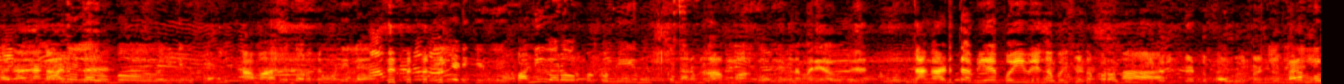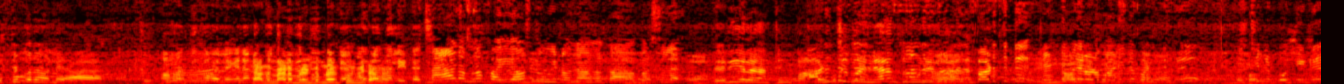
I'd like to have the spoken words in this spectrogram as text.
அதனால நாங்க அடுத்து ரொம்ப வலிக்குது phone. ஆமா. கண்ணு திறக்க முடியல. வெயில் அடிக்குது. பனி வேற ஒரு பக்கம் அப்படியே மூக்கு நரம்பு ஆமா. இந்த மாதிரி ஆகுது. நாங்க அடுத்து அப்படியே போய் எங்க போய் சுத்த போறோம்னா மேடம் உங்களுக்கு தூக்கமே இல்லையா அந்த மேடம் ரெண்டு மணி நேரம் தூங்கிட்டாங்க. மேடம்லாம் ஃபைவ் ஹவர்ஸ் தூங்கிட்டு வந்தாங்க பஸ்ல தெரியல நான் தூங்க அஞ்சு மணி நேரம் தூங்கினேன் படுத்துட்டு ரெண்டு பேரோட மடியில படுத்துட்டு பெட்ஷீட் போட்டிட்டு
